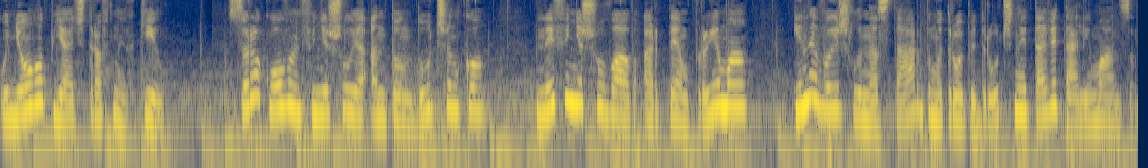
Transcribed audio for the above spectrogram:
У нього 5 штрафних кіл. Сороковим фінішує Антон Дудченко, не фінішував Артем Прима і не вийшли на старт Дмитро Підручний та Віталій Манзин.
